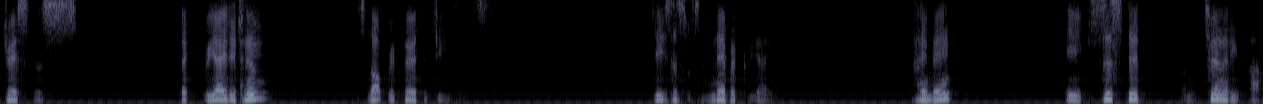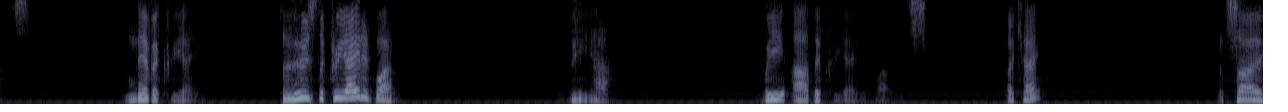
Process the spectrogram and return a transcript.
address this. That created him does not refer to Jesus. Jesus was never created. Amen. He existed from eternity past. Never created. So who's the created one? We are. We are the created ones. Okay? And so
